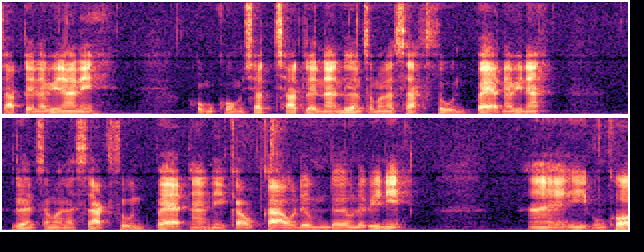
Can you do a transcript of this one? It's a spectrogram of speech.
ชัดเลยนะพี่นะนี่คมคมชัดชัดเลยนะเลื่อนสมณศักดิ์ศูนย์แปดนะพี่นะ เลื่อนสมณศักดิ์ศูนย์แปดนะนี่เก่าเก่าเดิมเดิมเลยพี่นี่ไอ้ผมขอ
